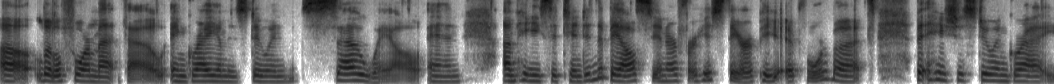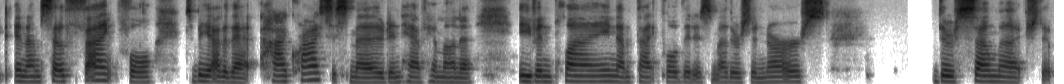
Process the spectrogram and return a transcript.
uh, little four month though, and Graham is doing so well. And um, he's attending the Bell Center for his therapy at four months, but he's just doing great. And I'm so thankful to be out of that high crisis mode and have him on a even plane. I'm thankful that his mother's a nurse there's so much that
